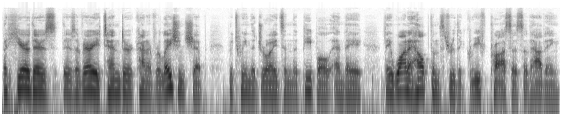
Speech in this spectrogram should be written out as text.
But here there's there's a very tender kind of relationship between the droids and the people, and they they want to help them through the grief process of having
